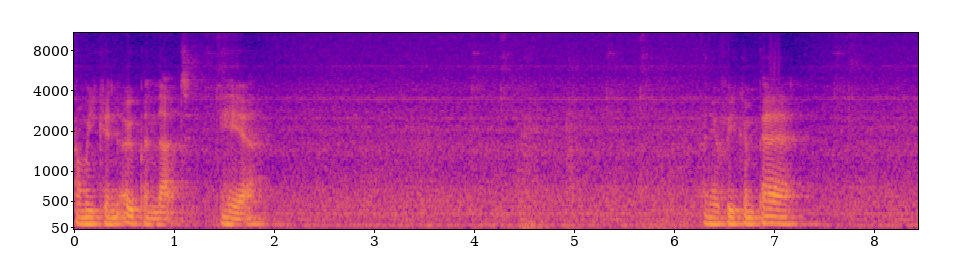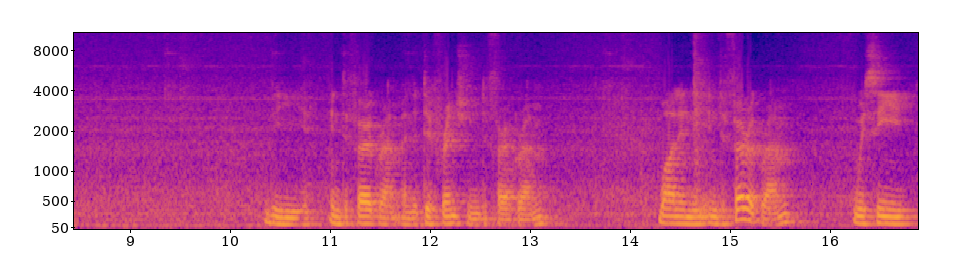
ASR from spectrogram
And we can open that here. And if we compare the interferogram and the differential interferogram while in the interferogram we see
